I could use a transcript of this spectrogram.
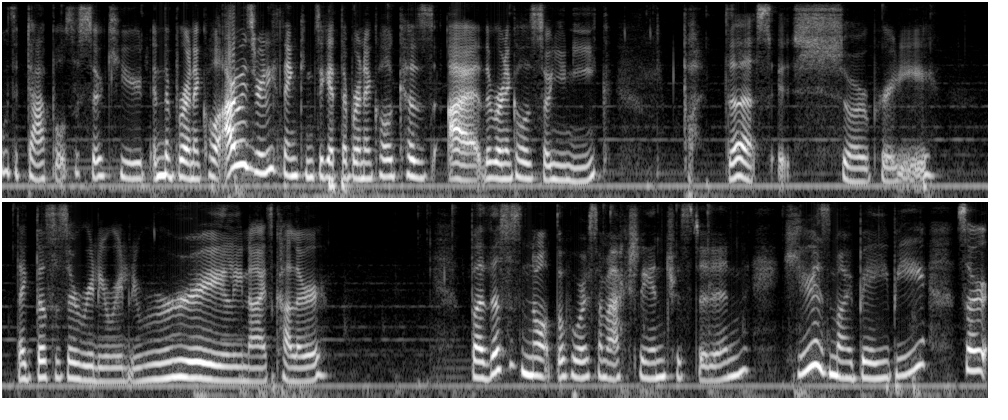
Oh, the dapples are so cute. And the Brinacle. I was really thinking to get the Brinacle because the Brinacle is so unique. But this is so pretty. Like, this is a really, really, really nice color. But this is not the horse I'm actually interested in. Here's my baby. So,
